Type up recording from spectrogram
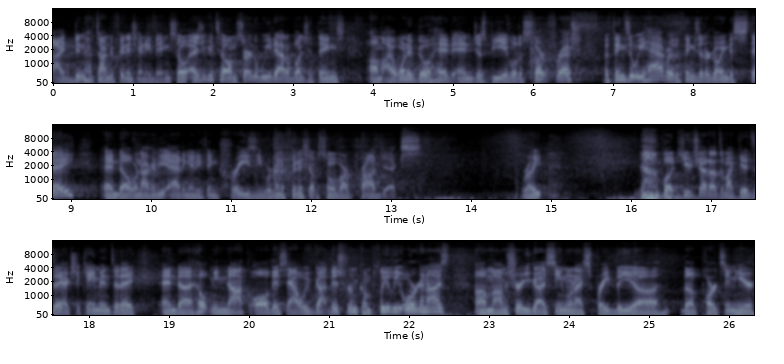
I didn't have time to finish anything. So as you can tell, I'm starting to weed out a bunch of things. Um, I want to go ahead and just be able to start fresh. The things that we have are the things that are going to stay and uh, we're not going to be adding anything crazy. We're going to finish up some of our projects, right? but huge shout out to my kids. They actually came in today and uh, helped me knock all this out. We've got this room completely organized. Um, I'm sure you guys seen when I sprayed the uh, the parts in here.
